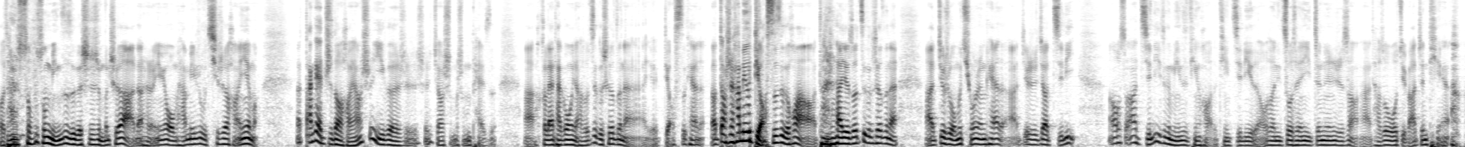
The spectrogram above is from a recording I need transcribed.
我当时说不出名字，这个是什么车啊？当时因为我们还没入汽车行业嘛。那大概知道好像是一个是是叫什么什么牌子啊？后来他跟我讲说这个车子呢，有屌丝开的啊。当时还没有屌丝这个话啊，当时他就说这个车子呢啊，就是我们穷人开的啊，就是叫吉利。啊，我说啊，吉利这个名字挺好的，挺吉利的。我说你做生意蒸蒸日上啊。他说我嘴巴真甜啊。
